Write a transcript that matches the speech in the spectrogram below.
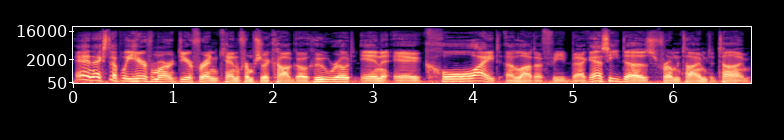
And next up, we hear from our dear friend Ken from Chicago, who wrote in a quite a lot of feedback, as he does from time to time.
